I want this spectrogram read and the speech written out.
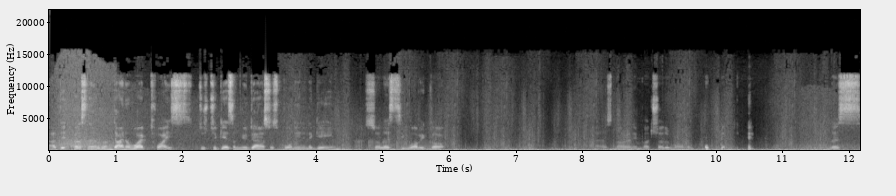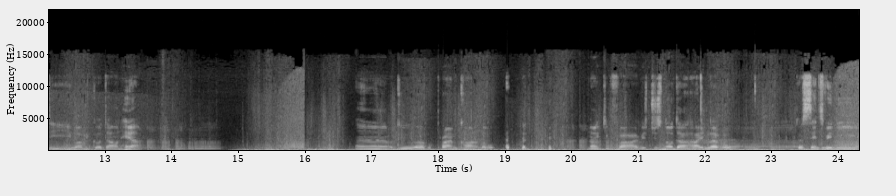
I did personally run Dino Wipe twice just to get some new dinosaurs spawning in the game. So let's see what we got. There's not really much at the moment. let's see what we got down here. Uh, we do have a prime con level 95. It's just not that high level because since we need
